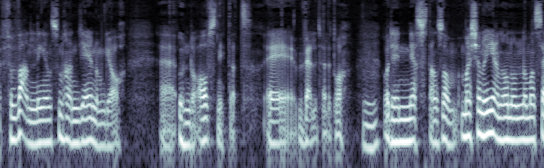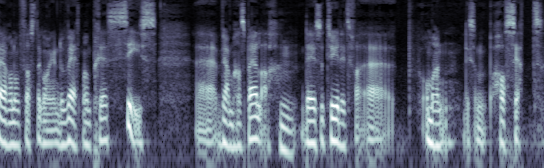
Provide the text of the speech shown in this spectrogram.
förvandlingen som han genomgår eh, under avsnittet är väldigt, väldigt bra. Mm. Och det är nästan som, man känner igen honom när man ser honom första gången, då vet man precis vem han spelar. Mm. Det är så tydligt för, eh, om man liksom har sett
